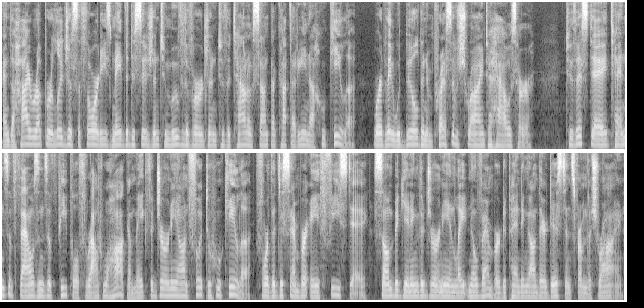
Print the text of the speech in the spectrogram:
and the higher up religious authorities made the decision to move the Virgin to the town of Santa Catarina Juquila, where they would build an impressive shrine to house her. To this day, tens of thousands of people throughout Oaxaca make the journey on foot to Juquila for the December 8th feast day, some beginning the journey in late November depending on their distance from the shrine.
